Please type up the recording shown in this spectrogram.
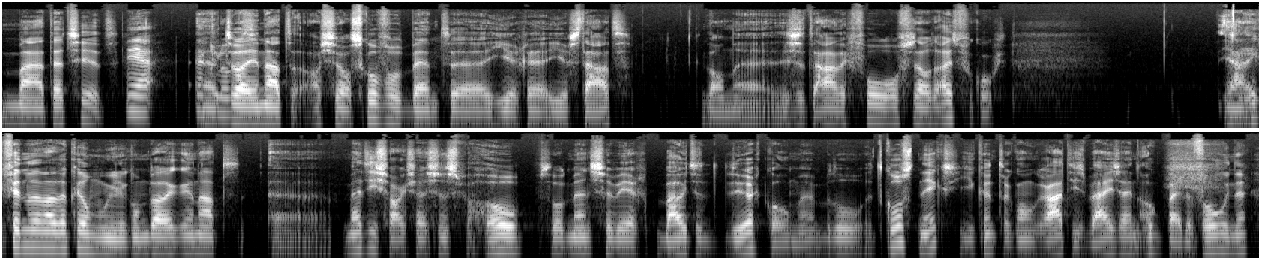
maar that's it. Ja, dat klopt. terwijl je inderdaad, als je als coverband eh hier, hier staat, dan is het aardig vol of zelfs uitverkocht. Ja, ik vind dat ook heel moeilijk, omdat ik inderdaad met die Shark Sessions hoop dat mensen weer buiten de deur komen. Ik bedoel, het kost niks. Je kunt er gewoon gratis bij zijn, ook bij de volgende. Daar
